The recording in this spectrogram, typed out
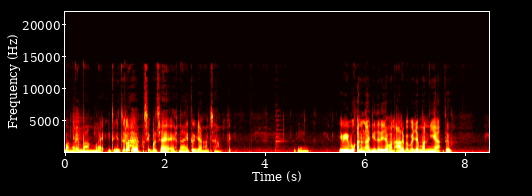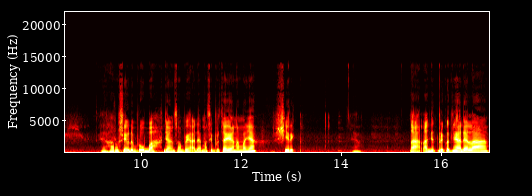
bangle-bangle gitu gitulah masih percaya. Ya nah itu jangan sampai. Ya. Ibu-ibu kan ngaji dari zaman alif apa zaman nia tuh. Ya harusnya udah berubah. Jangan sampai ada masih percaya yang namanya syirik. Ya. nah lanjut berikutnya adalah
